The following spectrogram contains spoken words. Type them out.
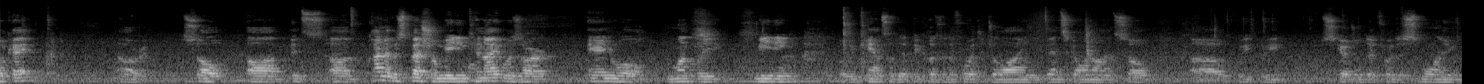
okay? All right. So uh, it's uh, kind of a special meeting. Tonight was our annual monthly meeting, but we canceled it because of the 4th of July and events going on. So uh, we, we scheduled it for this morning.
